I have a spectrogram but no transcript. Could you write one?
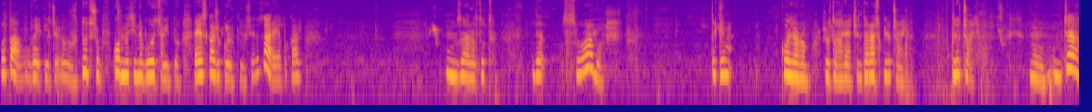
Отам виключи. Тут, щоб в кімнаті не було світла. А я скажу, коли включити. Зараз я покажу. Зараз тут де слабо. Таким кольором жовто-гарячим. Тарас включай. Включай. Ну, це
